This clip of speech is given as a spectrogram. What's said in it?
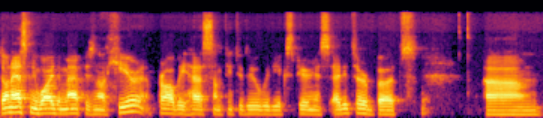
Don't ask me why the map is not here. It probably has something to do with the experience editor, but um,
